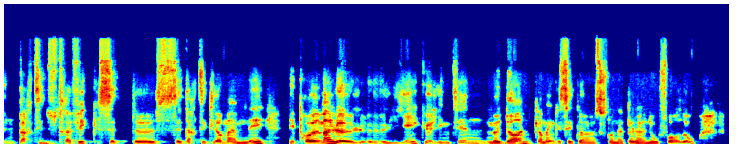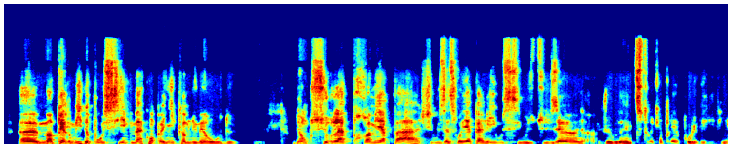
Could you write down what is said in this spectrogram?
une partie du trafic que euh, cet article-là m'a amené et probablement le, lien que LinkedIn me donne, quand même que c'est ce qu'on appelle un no-follow, m'a permis de positionner ma compagnie comme numéro 2. Donc, sur la première page, si vous asseyez à Paris ou si vous utilisez un, je vais vous donner un petit truc après pour le vérifier,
